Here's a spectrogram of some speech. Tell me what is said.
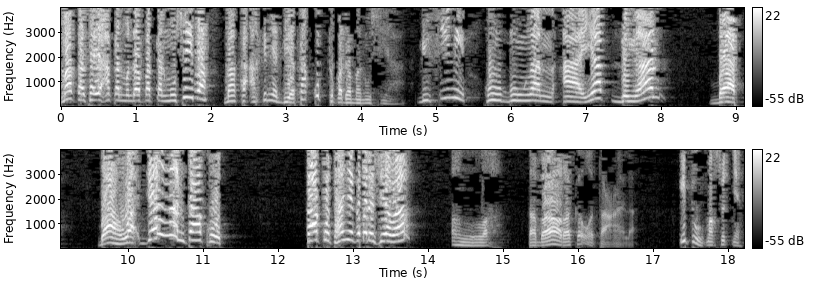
maka saya akan mendapatkan musibah, maka akhirnya dia takut kepada manusia. Di sini hubungan ayat dengan bab bahwa jangan takut. Takut hanya kepada siapa? Allah tabaraka wa taala. Itu maksudnya.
